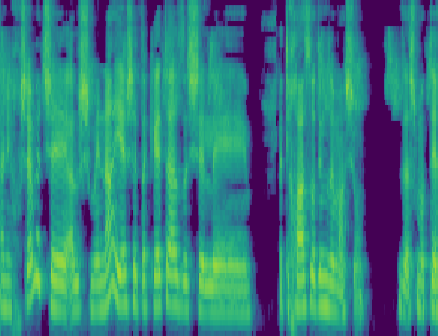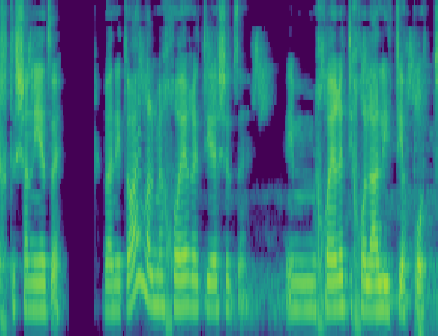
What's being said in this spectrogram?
אני חושבת שעל שמנה יש את הקטע הזה של uh, את יכולה לעשות עם זה משהו זה אשמתך תשני את זה. ואני תוהה אם על מכוערת יש את זה. אם מכוערת יכולה להתייפות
